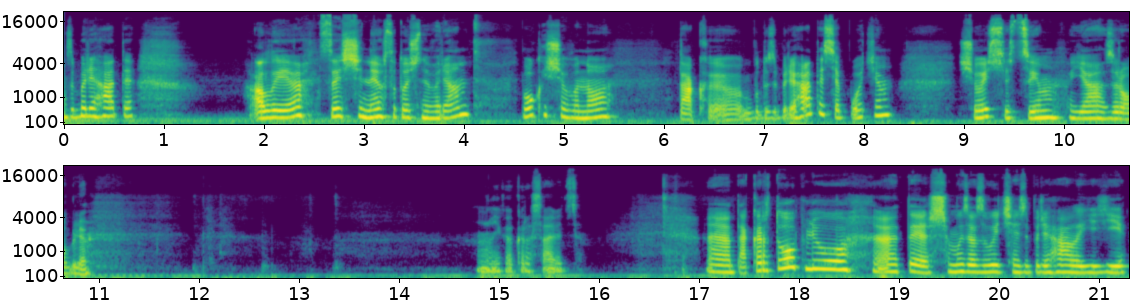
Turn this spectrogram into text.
зберігати. Але це ще не остаточний варіант. Поки що воно так е, буде зберігатися, потім щось з цим я зроблю. Яка красавиця. Е, Так, картоплю е, теж ми зазвичай зберігали її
